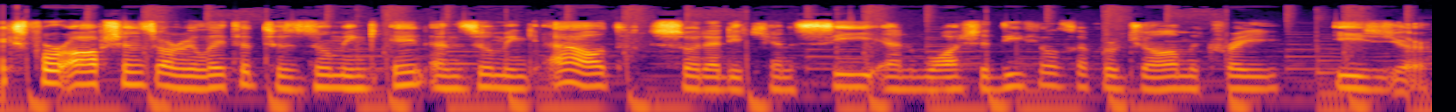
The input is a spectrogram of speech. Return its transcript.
Next four options are related to zooming in and zooming out so that you can see and watch the details of your geometry easier.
